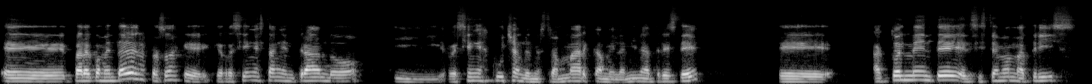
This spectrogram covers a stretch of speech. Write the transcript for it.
Eh, para comentar a las personas que, recién están entrando y recién escuchan de nuestra marca Melamina 3D, eh, actualmente el sistema matriz,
